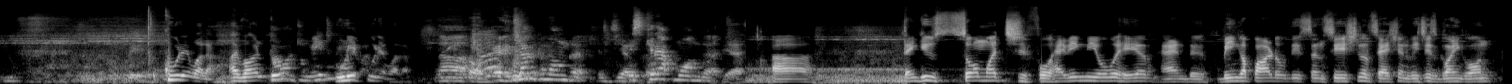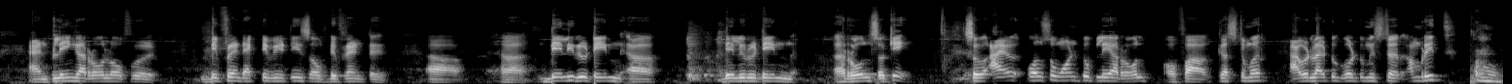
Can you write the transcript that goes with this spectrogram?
Kurewala. I want to, meet Kurewala. The junk monger, scrap monger. Uh, thank you so much for having me over here and uh, being a part of this sensational session which is going on and playing a role of uh, different activities of different uh, uh, daily routine uh, daily routine uh, roles okay so i also want to play a role of a customer i would like to go to mr amrit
